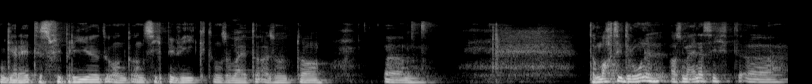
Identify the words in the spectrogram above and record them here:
ein Gerät, das vibriert und, und sich bewegt und so weiter. Also da, ähm, da macht die Drohne aus meiner Sicht äh,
